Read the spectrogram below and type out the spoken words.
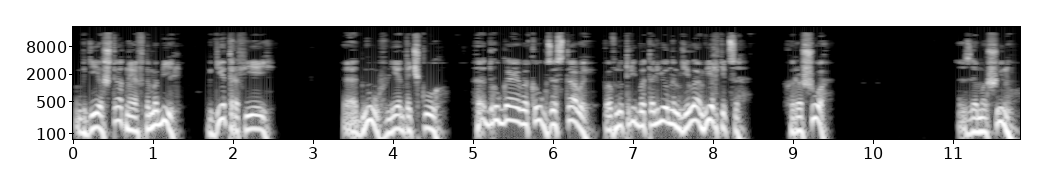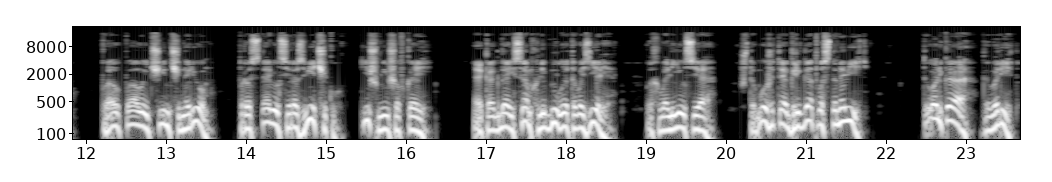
где штатный автомобиль, где трофей. Одну в ленточку, а другая вокруг заставы по внутри батальонным делам вертится. Хорошо. За машину Пал Палый чин-чинарем проставился разведчику Кишмишевкой, а когда и сам хлебнул этого зелья, похвалился, что может и агрегат восстановить. Только, говорит,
